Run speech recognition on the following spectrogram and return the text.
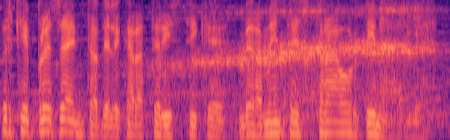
perché presenta delle caratteristiche veramente straordinarie.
